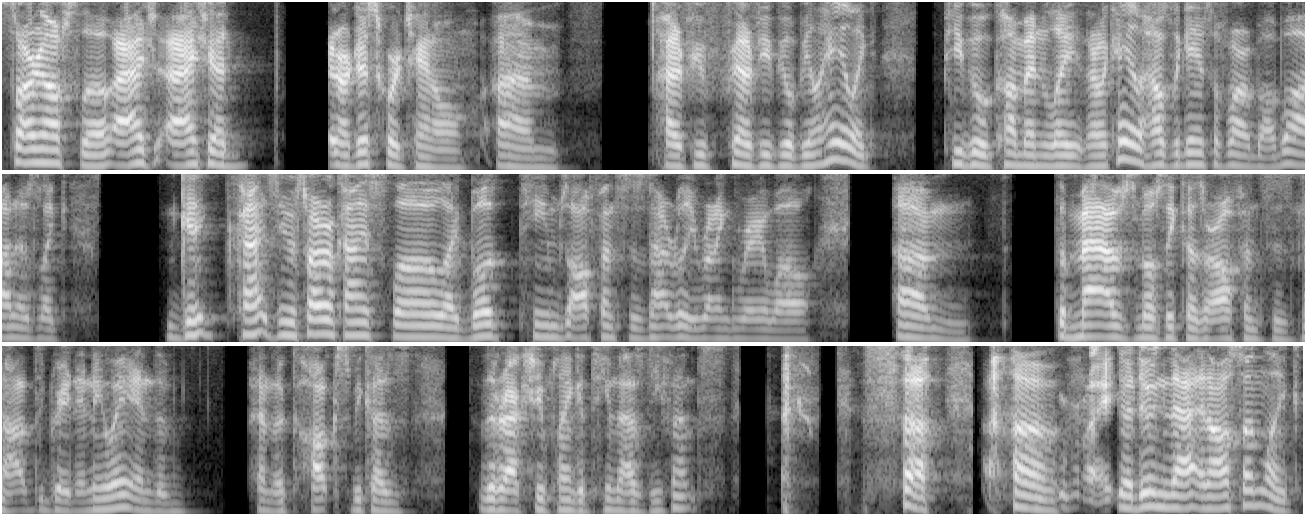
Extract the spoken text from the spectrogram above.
starting off slow. I I actually had in our Discord channel, um, had a few had a few people being like, hey, like people who come in late and they're like, hey, how's the game so far? Blah blah. And it was like, get kind of, you know, started kind of slow. Like both teams' offense is not really running very well. Um, the Mavs mostly because our offense is not great anyway, and the and the Hawks because they're actually playing a team that has defense. so, um, right. you know, doing that, and all of a sudden, like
